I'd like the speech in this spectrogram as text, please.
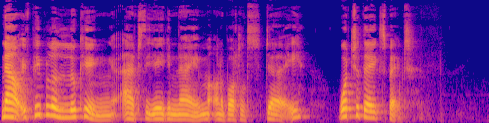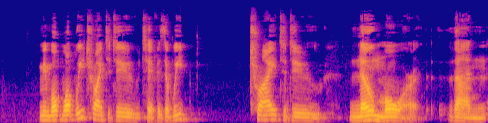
Now, if people are looking at the Egan name on a bottle today, what should they expect? I mean, what what we try to do, Tiff, is that we try to do no more than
